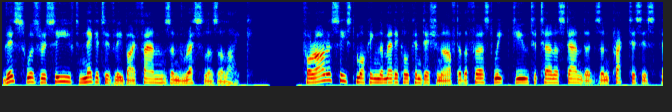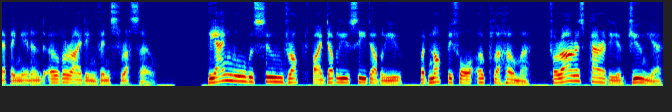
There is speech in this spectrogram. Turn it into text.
This was received negatively by fans and wrestlers alike. Ferrara ceased mocking the medical condition after the first week due to Turner standards and practices stepping in and overriding Vince Russo. The angle was soon dropped by WCW, but not before Oklahoma, Ferrara's parody of Junior,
